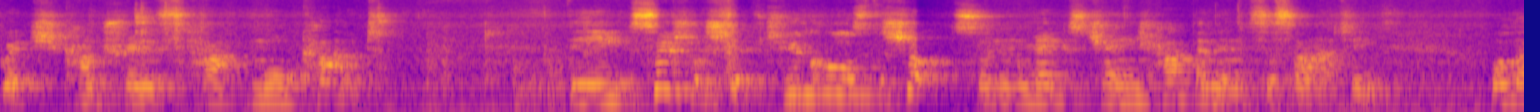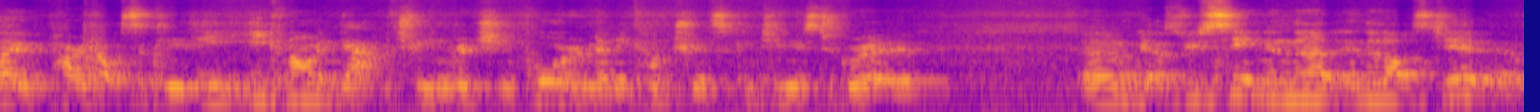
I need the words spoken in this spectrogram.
which countries have more clout the social shift, who calls the shots and makes change happen in society. Although paradoxically, the economic gap between rich and poor in many countries continues to grow. Um, as we've seen in the, in the last year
